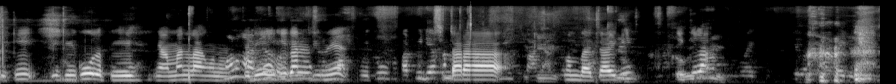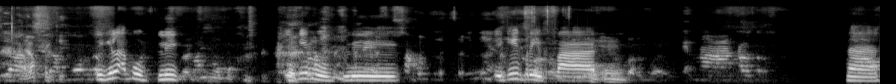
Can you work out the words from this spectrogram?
iki iki ku lebih nyaman lah ngono. Jadi iki kan di sebenarnya rumahku itu, tapi dia kan secara membaca iki iki lah iki lah publik. Iki publik. Iki privat. Nah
